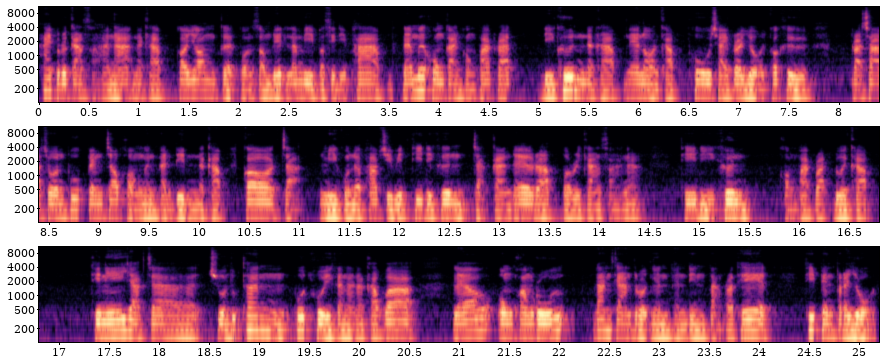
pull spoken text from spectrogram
ให้บริการสาธารณะนะครับ ก็ย่อมเกิดผลสำเร็จและมีประสิทธิภาพ และเมื่อโครงการของภาครัฐดีขึ้นนะครับ แน่นอนครับ ผู้ใช้ประโยชน์ก็คือ ประชาชนผู้เป็นเจ้าของเงินแผ่นดินนะครับ ก็จะมีคุณภาพชีวิตที่ดีขึ้น จากการได้รับบริการสาธารณะที่ดีขึ้นของภาครัฐด้วยครับ ทีนี้อยากจะชวนทุกท่านพูดคุยกันนะครับว่า แล้วองค์ความรู้ด้านการตรวจเงินแผ่นดินต่างประเทศ ที่เป็นประโยชน์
